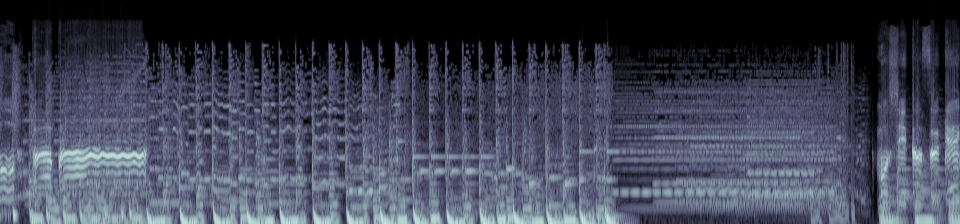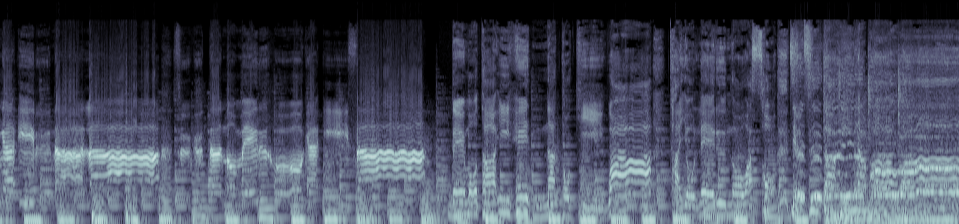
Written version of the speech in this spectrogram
パパもし助けがいるならすぐ頼める方がいいさ。でも大変な時は頼れるのはそう。絶大なパワー。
